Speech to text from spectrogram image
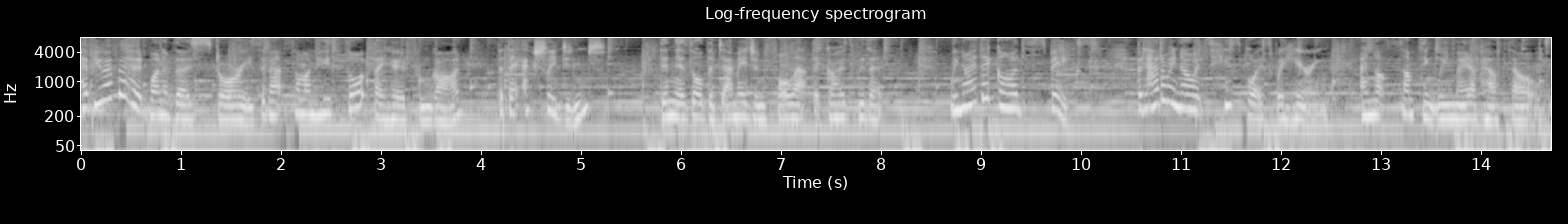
Have you ever heard one of those stories about someone who thought they heard from God, but they actually didn't? Then there's all the damage and fallout that goes with it. We know that God speaks, but how do we know it's His voice we're hearing and not something we made up ourselves?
